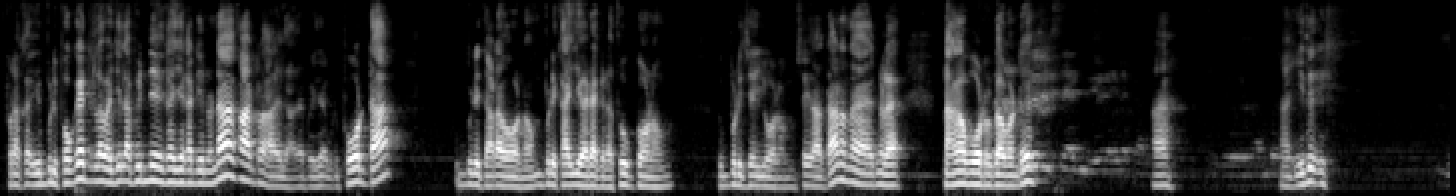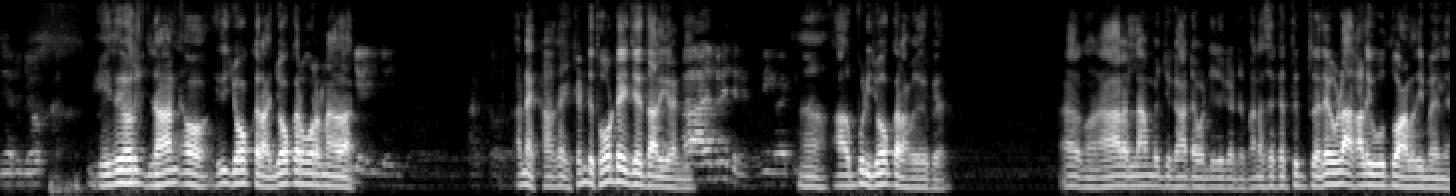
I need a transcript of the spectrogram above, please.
அப்புறம் இப்படி பொக்கெட்டில் வச்சுலாம் பின்னு கையை கட்டிடணும்னா காட்டுறா இல்லை அதை இப்படி இப்படி போட்டால் இப்படி தடவணும். இப்படி கையை இடக்கிட தூக்கணும். இப்படி செய்யணும். செய்தால் தான் அந்த எங்களை நகை போட்டிருக்கோம்ட்டு ஆ. ஆ, இது இது ஒரு ஜோக்கர். இது ஒரு நான் ஓ இது ஜோக்கரா? ஜோக்கர் தான். ஒரு அண்ணே காக்கை ரெண்டு தோட்டையும் சேர்த்து அறிகிறேன் ஆ, அப்படி ஜோக்கராம் இது பேர்? யாரெல்லாம் வச்சு காட்ட வேண்டியிருக்கேன் மனசுக்கு திட்டுறதுல இவ்வளோ கழுவி ஊற்றுவாங்க அது மேலே.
